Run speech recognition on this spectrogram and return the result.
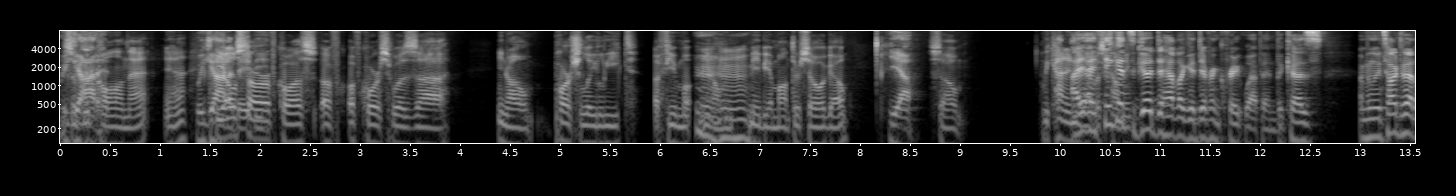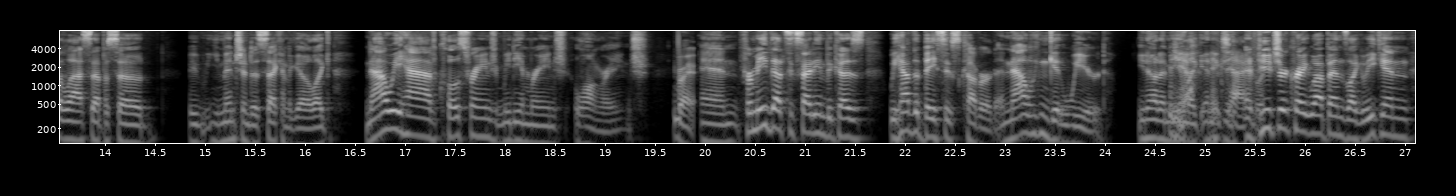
We so got good it. call on that. Yeah, We got the L-Star, of course, of of course, was uh, you know partially leaked a few mo- you know Mhm. maybe a month or so ago. Yeah, So we kind of I, I think coming. it's good to have like a different crate weapon because I mean we talked about it last episode. We, you mentioned a second ago. Like now we have close range, medium range, long range. Right. And for me, that's exciting because we have the basics covered, and now we can get weird. You know what I mean? Yeah, like in, exactly. in future crate weapons, like we can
